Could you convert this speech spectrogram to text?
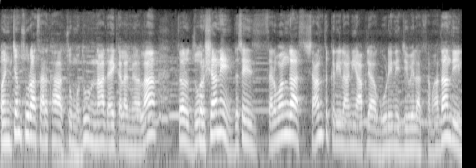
पंचमसुरासारखा जो मधुर नाद ऐकायला मिळाला तर जो वर्षाने जसे सर्वांगा शांत करील आणि आपल्या घोडेने जीवेला समाधान देईल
